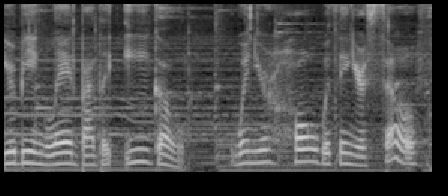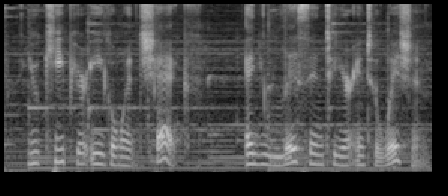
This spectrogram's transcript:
you're being led by the ego. When you're whole within yourself, you keep your ego in check and you listen to your intuition.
